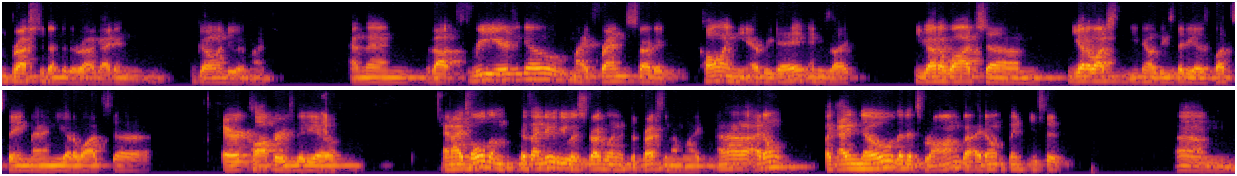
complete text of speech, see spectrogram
brushed it under the rug. I didn't go into it much. And then about three years ago, my friend started calling me every day, and he's like, "You got to watch. Um, you got to watch. You know these videos, Bloodstained Men You got to watch uh, Eric Clopper's video." Yeah. And I told him because I knew he was struggling with depression. I'm like, uh, I don't like. I know that it's wrong, but I don't think you should um,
